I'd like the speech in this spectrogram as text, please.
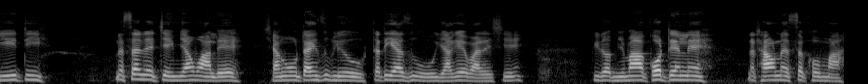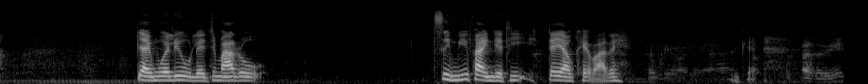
ရေးတီ20ကြိမ်မြောက်မှာလဲရန်ကုန်တိုင်းစုလေးကိုတတိယစုကိုရခဲ့ပါတယ်ရှင်ပြီးတော့မြန်မာဂေါ်တင်လဲ2019မှာ ပြိုင်ပွဲလေးကိုလည်းကျမတို့ဆီမီဖိုင်နယ်ထိတက်ရောက်ခဲ့ပါတယ်ဟုတ်ကဲ့ပါခင်ဗျာဟုတ်ကဲ့အဲ့ဆိုရင်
